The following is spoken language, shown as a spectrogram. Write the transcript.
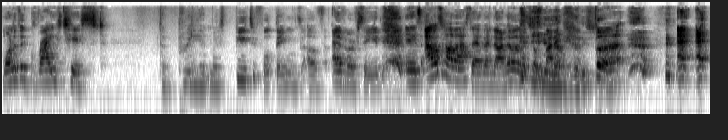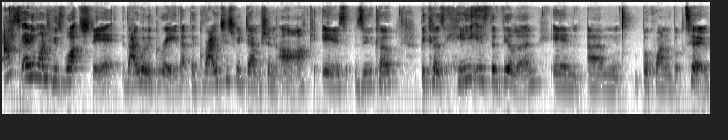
one of the greatest the brilliant most beautiful things i've ever seen is avatar the last airbender i know i was talking about it but a- a- ask anyone who's watched it they will agree that the greatest redemption arc is zuko because he is the villain in um, book one and book two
